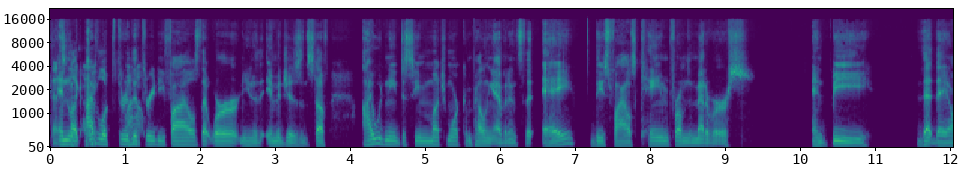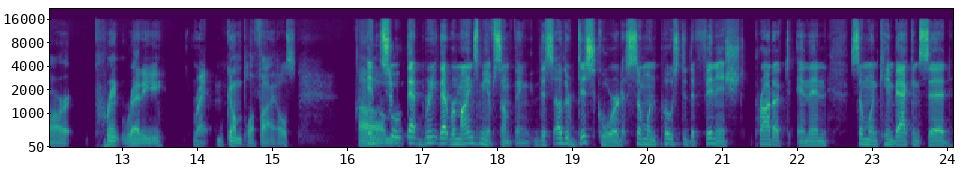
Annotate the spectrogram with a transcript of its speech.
That's and like I've looked through the 3D files that were, you know, the images and stuff. I would need to see much more compelling evidence that A, these files came from the metaverse, and B, that they are print ready right. Gunpla files. And Um, so that bring that reminds me of something. This other Discord, someone posted the finished product, and then someone came back and said,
